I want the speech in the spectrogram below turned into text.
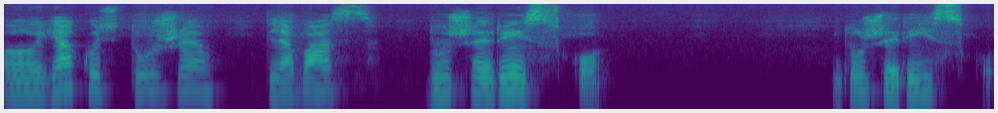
е, якось дуже для вас дуже різко. Дуже різко.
